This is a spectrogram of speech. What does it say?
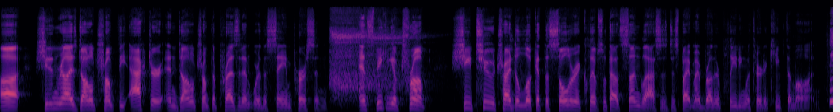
Uh, she didn't realize Donald Trump, the actor, and Donald Trump, the president, were the same person. And speaking of Trump, she too tried to look at the solar eclipse without sunglasses, despite my brother pleading with her to keep them on.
